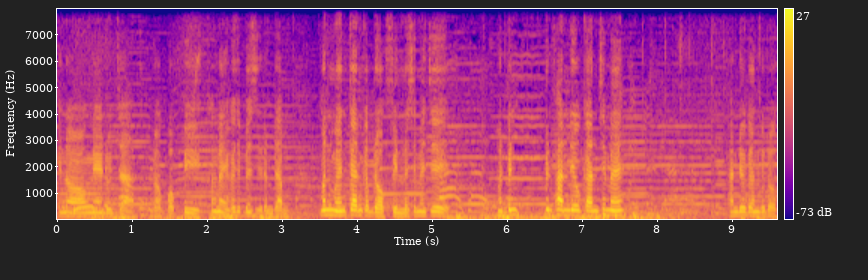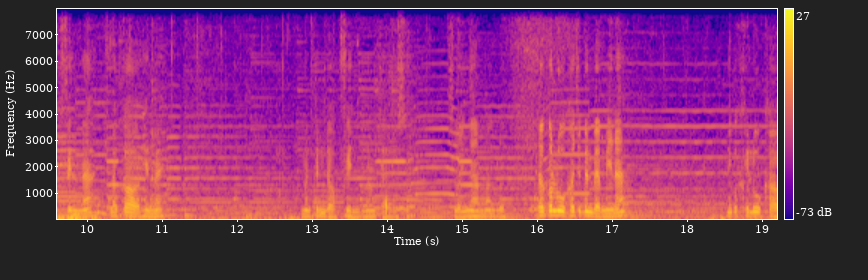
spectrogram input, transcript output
พี่น้องแน่ดูจากดอกป๊อปปี้ข้างในเขาจะเป็นสีดำๆมันเหมือนกันกับดอกฝิ่นเลยใช่ไหมเจ๊มันเป็นเป็นพันเดียวกันใช่ไหมพันเดียวกันกับดอกฝิ่นนะ แล้วก็เห็นไหม มันเป็นดอกฝิ่นพี่น้องจ๋าดูสิสวยงามมากเลย แล้วก็ลูกเขาจะเป็นแบบนี้นะ นี่ก็คือลูกเขา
